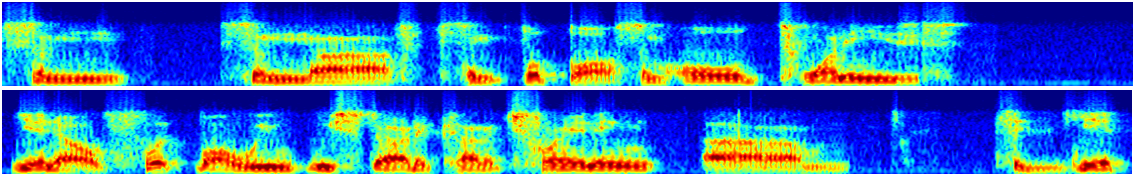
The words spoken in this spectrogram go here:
some some uh, some football some old 20s you know football we we started kind of training um, to get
